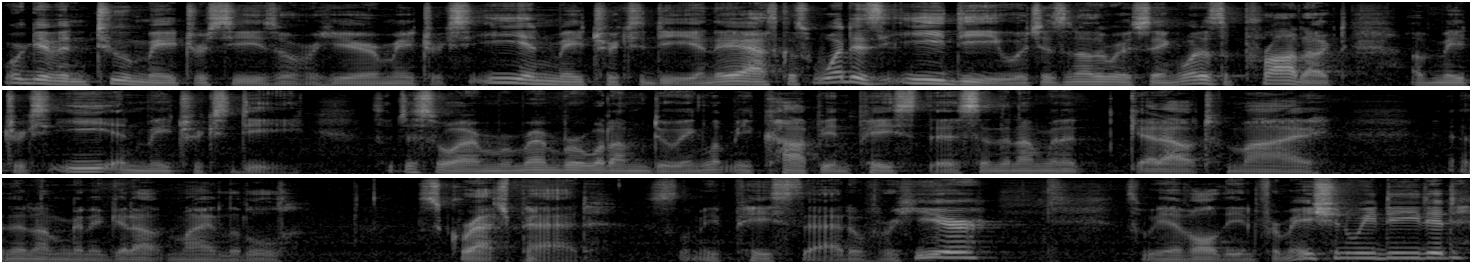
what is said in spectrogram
we're given two matrices over here, matrix E and matrix D. And they ask us, what is ED, which is another way of saying, what is the product of matrix E and matrix D? So just so I remember what I'm doing, let me copy and paste this, and then I'm going to get out my, and then I'm going to get out my little scratch pad. So let me paste that over here. So we have all the information we needed.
